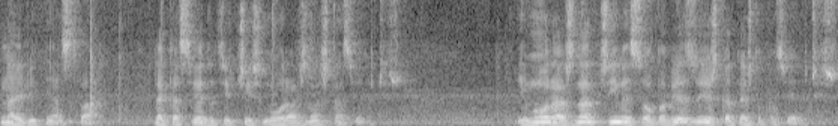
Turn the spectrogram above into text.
najbitnija stvar. Da kad svjedočiš moraš znati šta svjedočiš. I moraš znati čime se obavezuješ kad nešto posvjedočiš.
